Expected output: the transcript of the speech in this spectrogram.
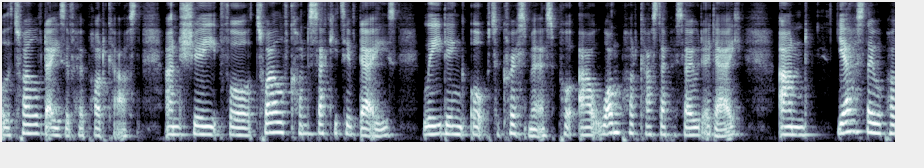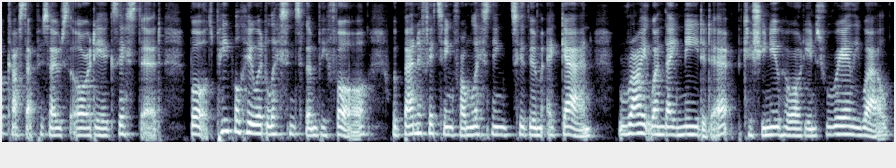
or the 12 days of her podcast. And she, for 12 consecutive days leading up to Christmas, put out one podcast episode a day. And yes, they were podcast episodes that already existed, but people who had listened to them before were benefiting from listening to them again right when they needed it because she knew her audience really well.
